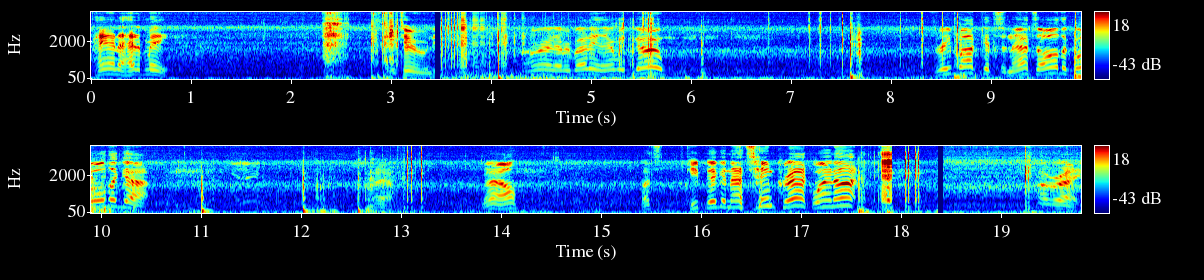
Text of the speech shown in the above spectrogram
pan ahead of me. Stay tuned. All right, everybody, there we go. Three buckets, and that's all the gold I got. Yeah. Well, let's keep digging that same crack. Why not? All right.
